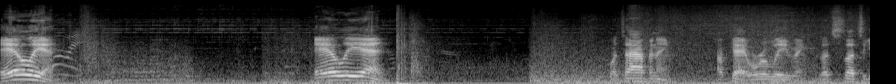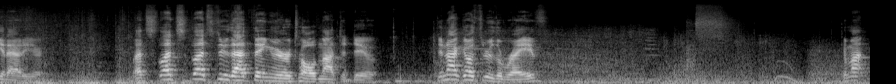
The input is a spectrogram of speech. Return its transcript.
Alien. Alien. What's happening? Okay, we're leaving. Let's let's get out of here. Let's let's let's do that thing we were told not to do. Do not go through the rave. Come on.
